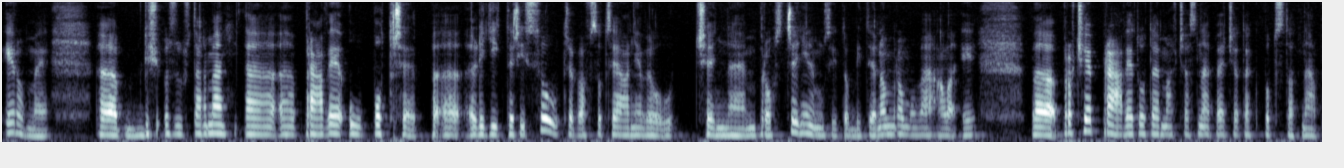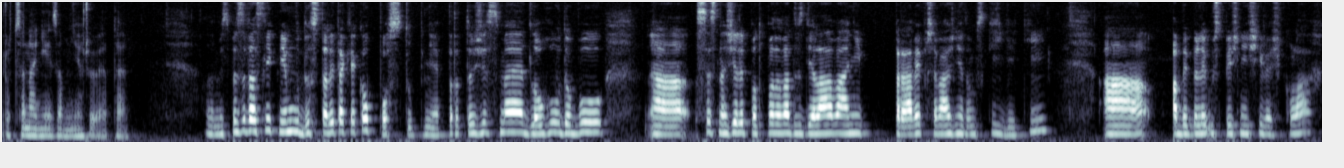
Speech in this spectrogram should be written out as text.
i Romy. Když zůstaneme právě u potřeb lidí, kteří jsou třeba v sociálně vyloučeném prostředí, nemusí to být jenom Romové, ale i proč je právě to téma včasné péče tak podstatné a proč se na něj zaměřujete? My jsme se vlastně k němu dostali tak jako postupně, protože jsme dlouhou dobu se snažili podporovat vzdělávání právě převážně romských dětí, a aby byli úspěšnější ve školách.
